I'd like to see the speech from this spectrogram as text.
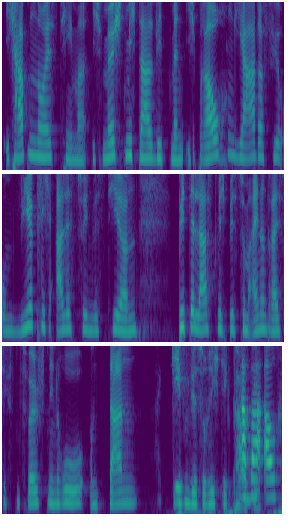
ich habe ein neues Thema, ich möchte mich da widmen, ich brauche ein Jahr dafür, um wirklich alles zu investieren. Bitte lasst mich bis zum 31.12. in Ruhe und dann geben wir so richtig Party. Aber auch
